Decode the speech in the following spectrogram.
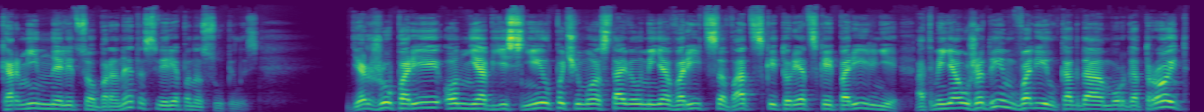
Карминное лицо баронета свирепо насупилось. Держу пари, он не объяснил, почему оставил меня вариться в адской турецкой парильне. От меня уже дым валил, когда Мургатройд,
